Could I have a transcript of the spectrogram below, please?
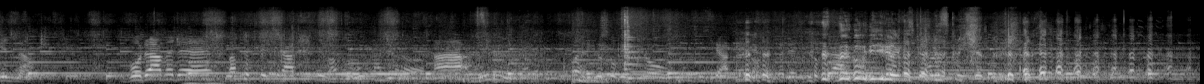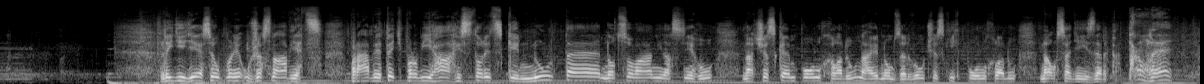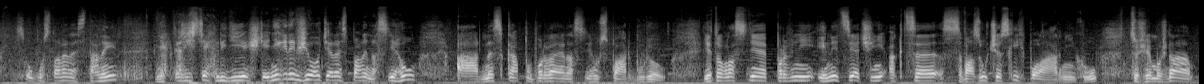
1. Voda vede 25 krát a hliník, kdo to většinou získá, vede 100 krát Lidi, děje se úplně úžasná věc. Právě teď probíhá historicky nulté nocování na sněhu na českém pólu chladu, na jednom ze dvou českých pólů chladu na osadě Jizerka. Tamhle jsou postavené stany. Někteří z těch lidí ještě nikdy v životě nespali na sněhu a dneska poprvé na sněhu spát budou. Je to vlastně první iniciační akce Svazu českých polárníků, což je možná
